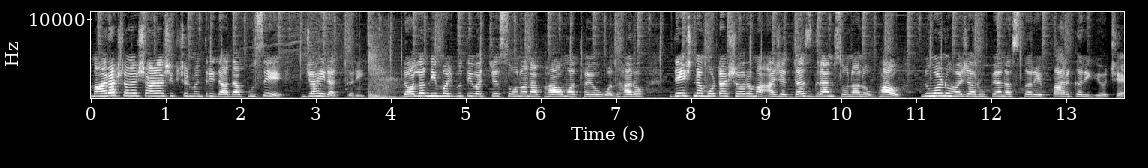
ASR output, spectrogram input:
મહારાષ્ટ્રના શાળા શિક્ષણ મંત્રી દાદા ભુસેએ જાહેરાત કરી. ડોલરની મજબૂતી વચ્ચે સોનાના ભાવમાં થયો વધારો. દેશના મોટા શહેરોમાં આજે દસ ગ્રામ સોનાનો ભાવ નવ્વાણું હજાર રૂપિયાના સ્તરે પાર કરી ગયો છે.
